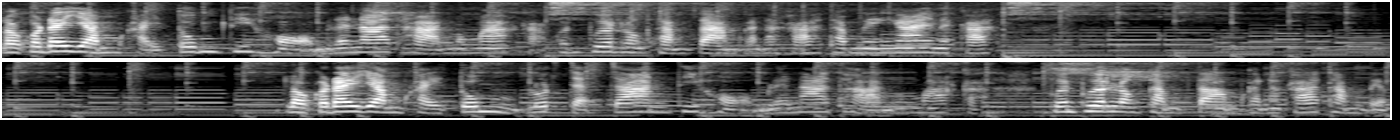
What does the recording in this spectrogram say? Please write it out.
เราก็ได้ยำไข่ต้มที่หอมและน่าทานมากๆค่ะ เพื่อนๆลองทำตามกันนะคะทำง่ายๆนะคะเราก็ได้ยำไข่ต้มรสจัดจ้านที่หอมและน่าทานมากๆค่ะ เพื่อนๆลองทำตามกันนะคะทำแบบ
